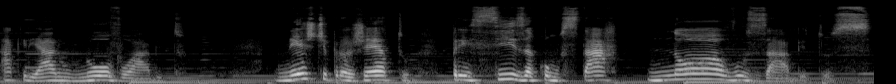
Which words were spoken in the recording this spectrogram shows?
a criar um novo hábito. Neste projeto precisa constar novos hábitos.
